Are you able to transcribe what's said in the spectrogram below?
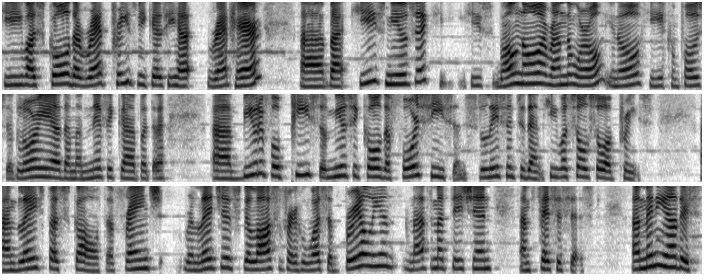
He was called a red priest because he had red hair. Uh, but his music, he's well known around the world. You know, he composed the Gloria, the Magnificat, but the uh, beautiful piece of music called the Four Seasons. Listen to them. He was also a priest. And Blaise Pascal, the French religious philosopher who was a brilliant mathematician and physicist, and many others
